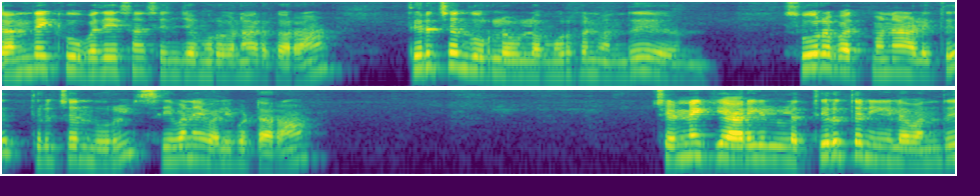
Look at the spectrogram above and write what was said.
தந்தைக்கு உபதேசம் செஞ்ச முருகனாக இருக்காராம். திருச்செந்தூரில் உள்ள முருகன் வந்து சூரபத்மனை அழைத்து திருச்செந்தூரில் சிவனை வழிபட்டாராம். சென்னைக்கு அருகில் உள்ள திருத்தணியில் வந்து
